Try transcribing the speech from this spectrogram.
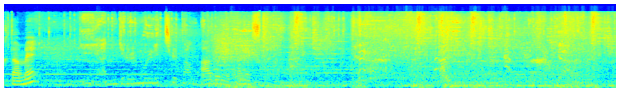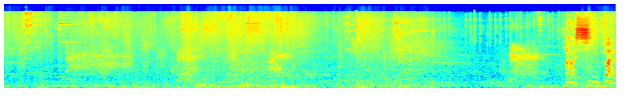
그 다음에 아군이 당했습니다. 아 씨발.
